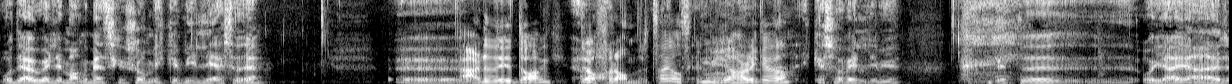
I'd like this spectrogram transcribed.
Og det er jo veldig mange mennesker som ikke vil lese det. Er det det i dag? Det har forandret seg ganske mye, har det ikke det? Ikke så veldig mye. Vet, øh, og jeg er,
